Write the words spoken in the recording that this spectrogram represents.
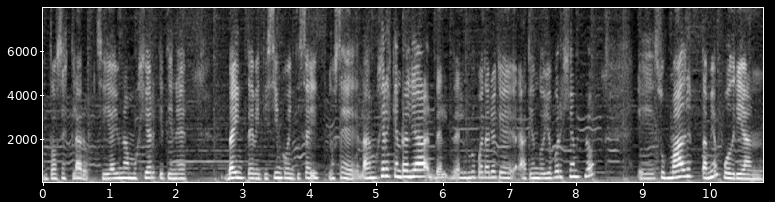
Entonces, claro, si hay una mujer que tiene 20, 25, 26, no sé, las mujeres que en realidad del, grupo etario que atiendo yo, por ejemplo, eh, sus madres también podrían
